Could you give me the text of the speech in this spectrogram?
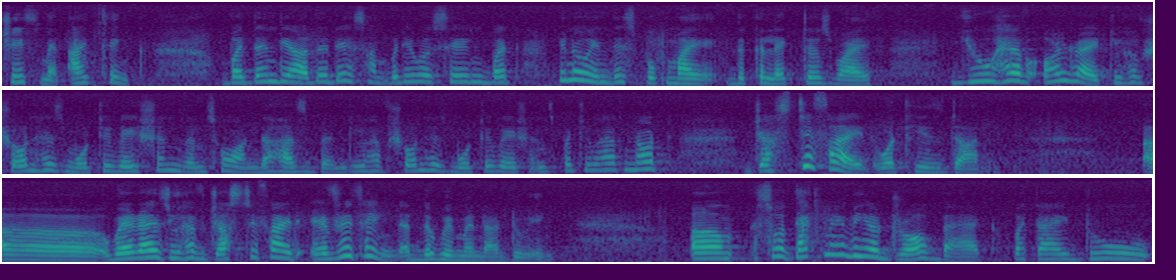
chief men, I think. But then the other day somebody was saying, but you know, in this book, my, the collector's wife, you have, all right, you have shown his motivations and so on, the husband, you have shown his motivations, but you have not justified what he's done. Uh, whereas you have justified everything that the women are doing. Um, so that may be a drawback, but I do,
